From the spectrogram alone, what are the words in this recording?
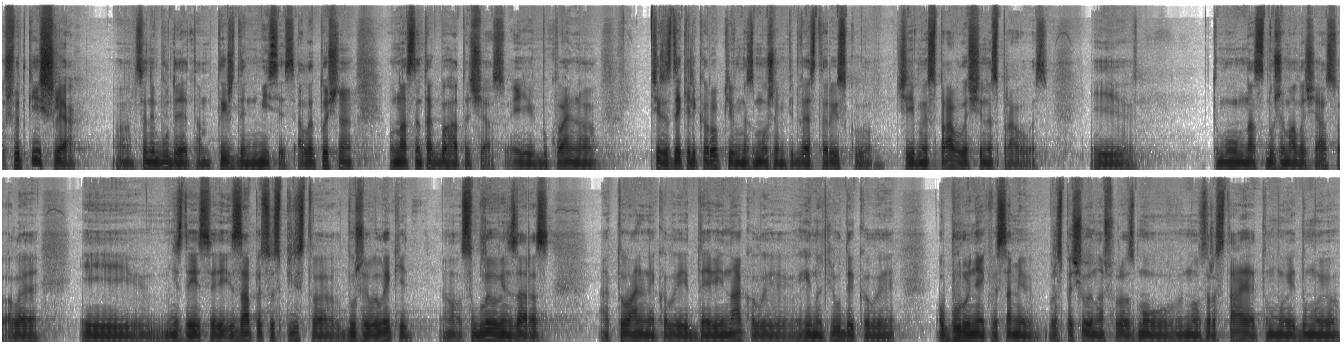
швидкий шлях. Це не буде там тиждень, місяць, але точно у нас не так багато часу. І буквально через декілька років ми зможемо підвести риску, чи ми справилися, чи не справились. І тому в нас дуже мало часу, але і мені здається, і запит суспільства дуже великий. Особливо він зараз актуальний, коли йде війна, коли гинуть люди, коли обурення, як ви самі розпочали нашу розмову, воно зростає. Тому я думаю,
